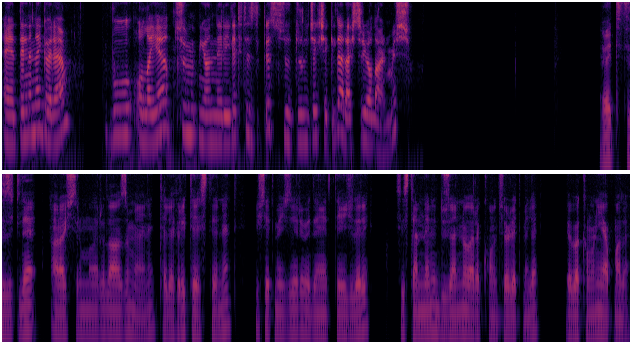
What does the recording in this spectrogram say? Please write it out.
e, denene göre bu olayı tüm yönleriyle titizlikle sürdürülecek şekilde araştırıyorlarmış. Evet titizlikle araştırmaları lazım yani. Teleferik tesislerinin işletmecileri ve denetleyicileri sistemlerini düzenli olarak kontrol etmeli ve bakımını yapmalı.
